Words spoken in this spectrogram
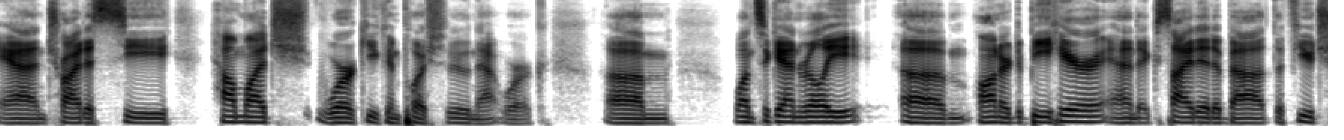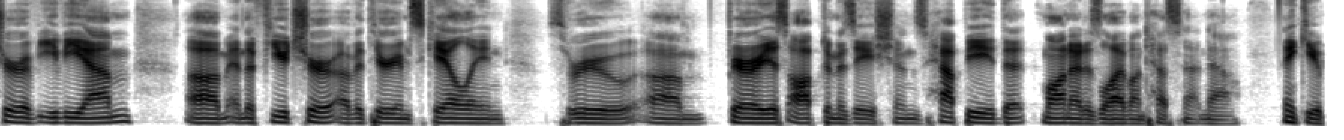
and try to see how much work you can push through the network. Um, once again, really um, honored to be here and excited about the future of EVM um, and the future of Ethereum scaling through um, various optimizations. Happy that Monad is live on testnet now. Thank you.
